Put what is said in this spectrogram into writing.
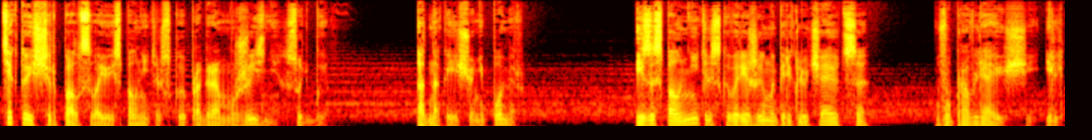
Те, кто исчерпал свою исполнительскую программу жизни, судьбы, однако еще не помер, из исполнительского режима переключаются в управляющий или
